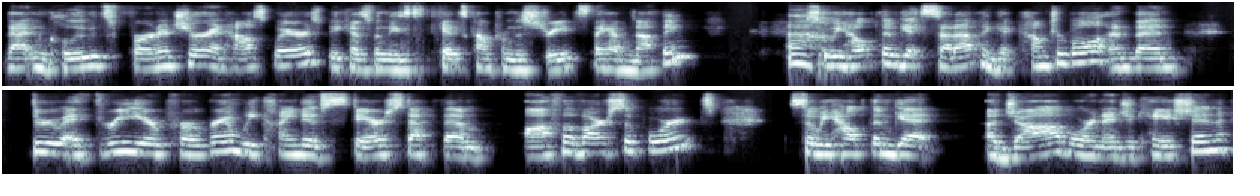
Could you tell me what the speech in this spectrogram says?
That includes furniture and housewares because when these kids come from the streets, they have nothing. So we help them get set up and get comfortable. And then through a three year program, we kind of stair step them off of our support. So we help them get a job or an education.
